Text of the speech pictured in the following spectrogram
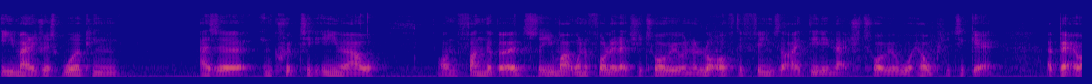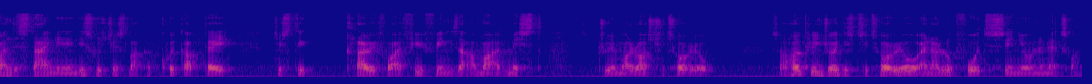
email address working as a encrypted email on Thunderbird. So you might want to follow that tutorial and a lot of the things that I did in that tutorial will help you to get a better understanding. And this was just like a quick update just to clarify a few things that I might have missed during my last tutorial. So I hope you enjoyed this tutorial and I look forward to seeing you on the next one.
